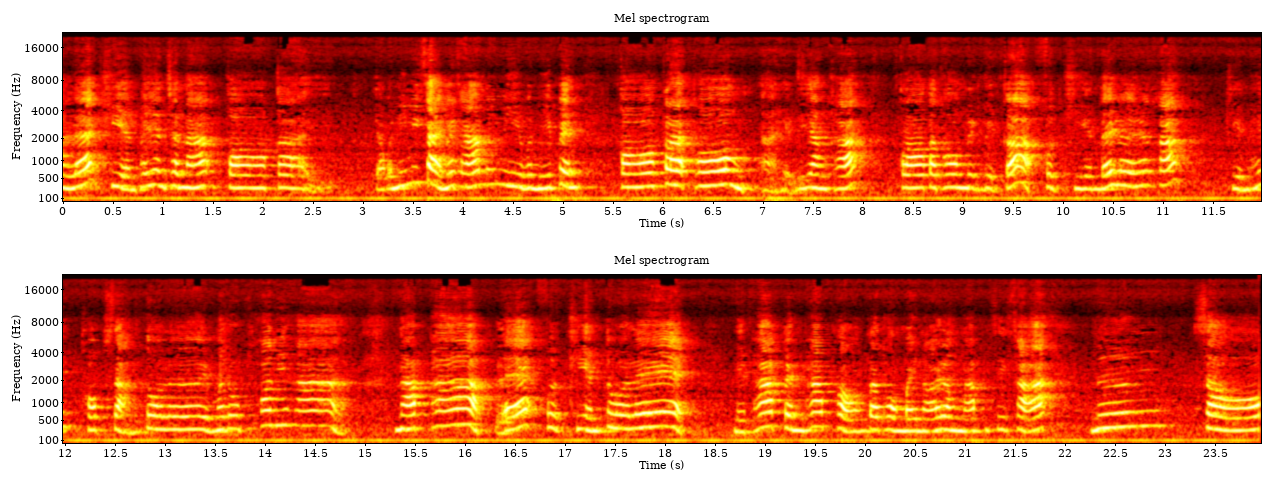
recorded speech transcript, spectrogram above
นและเขียนพยัญชนะกอไก่เดี๋ยววันนี้มีไก่ไหมคะ ไม่มี วันนี้เป็นกอกระทง อ่าเห็นหรือยังคะกอกระทงเด็กๆก็ฝึกเขียนได้เลยนะคะ เขียนให้ครบ3ตัวเลย มาดูข้อที่5นับภาพและฝึกเขียนตัวเลข ในภาพเป็นภาพของกระทงใบน้อยลองนับสิคะหนึ่งสอง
